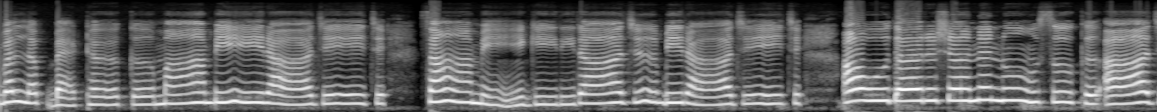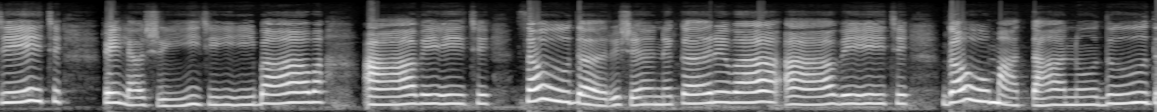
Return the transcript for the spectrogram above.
વલ્લભ બેઠકમાં બિરાજે છે, સામે ગિરિરાજ બિરાજે છે, આવું દર્શનનું સુખ આજે છે. પેલા શ્રીજી બાવા આવે છે. સૌ દર્શન કરવા આવે છે. ગૌ માતાનું દૂધ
